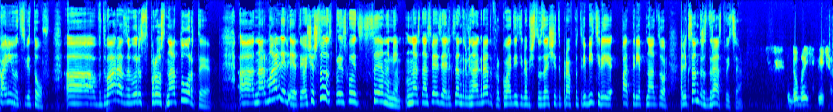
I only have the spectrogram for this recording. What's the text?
помимо цветов, в два раза вырос спрос на торты. А, нормально ли это? И вообще, что у нас происходит с ценами? У нас на связи Александр Виноградов, руководитель общества защиты прав потребителей «Потребнадзор». Александр, здравствуйте. Добрый вечер.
